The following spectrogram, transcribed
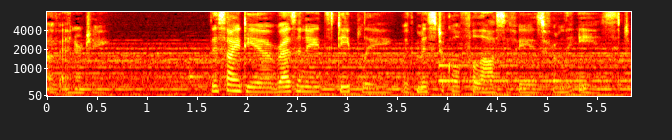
of energy. This idea resonates deeply with mystical philosophies from the East,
